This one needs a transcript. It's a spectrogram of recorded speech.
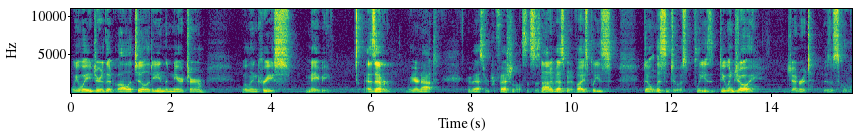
we wager that volatility in the near term will increase, maybe. As ever, we are not investment professionals. This is not investment advice. Please don't listen to us, but please do enjoy Degenerate Business School.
